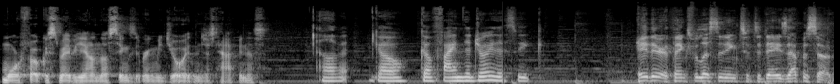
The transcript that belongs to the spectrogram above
more focused maybe on those things that bring me joy than just happiness? I love it. Go, go find the joy this week. Hey there, thanks for listening to today's episode.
